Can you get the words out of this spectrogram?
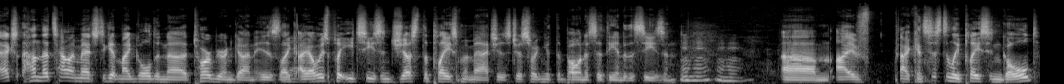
actually, hun, that's how I managed to get my golden uh, Torbjorn gun. Is like Yeah. I always play each season just the placement matches, just so I can get the bonus at the end of the season. Mm-hmm, Um, I've I consistently place in gold.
